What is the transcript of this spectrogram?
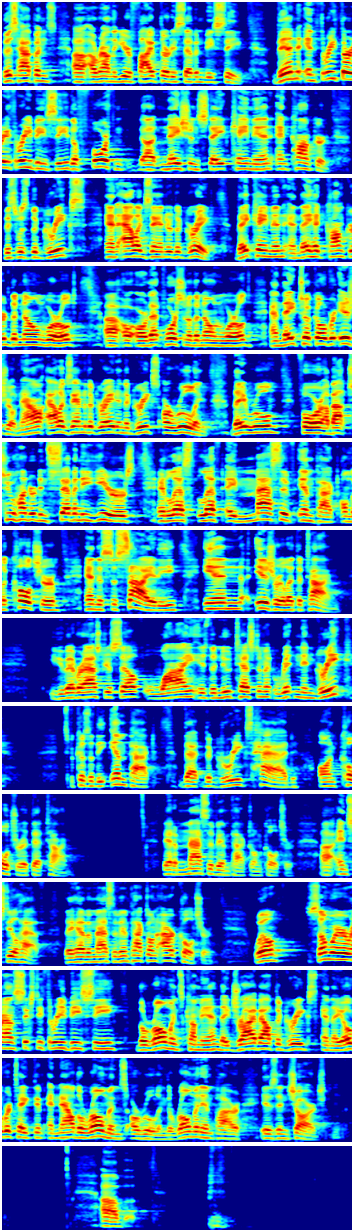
This happens uh, around the year 537 BC. Then in 333 BC, the fourth uh, nation state came in and conquered. This was the Greeks and Alexander the Great. They came in and they had conquered the known world, uh, or, or, that portion of the known world, and they took over Israel. Now, Alexander the Great and the Greeks are ruling. They rule for about 270 years and left, left a massive impact on the culture and the society in Israel at the time. You've ever asked yourself, why is the New Testament written in Greek? It's because of the impact that the Greeks had on culture at that time. They had a massive impact on culture uh, and still have. They have a massive impact on our culture. Well, somewhere around 63 BC, the Romans come in, they drive out the Greeks, and they overtake them, and now the Romans are ruling. The Roman Empire is in charge. Uh,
